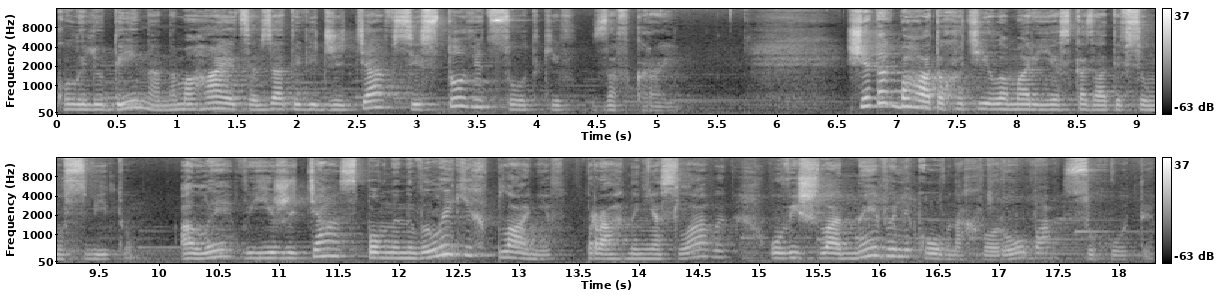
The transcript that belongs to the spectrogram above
коли людина намагається взяти від життя всі 100% завкрай. Ще так багато хотіла Марія сказати всьому світу, але в її життя, сповнене великих планів, прагнення слави, увійшла невиліковна хвороба сухоти.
